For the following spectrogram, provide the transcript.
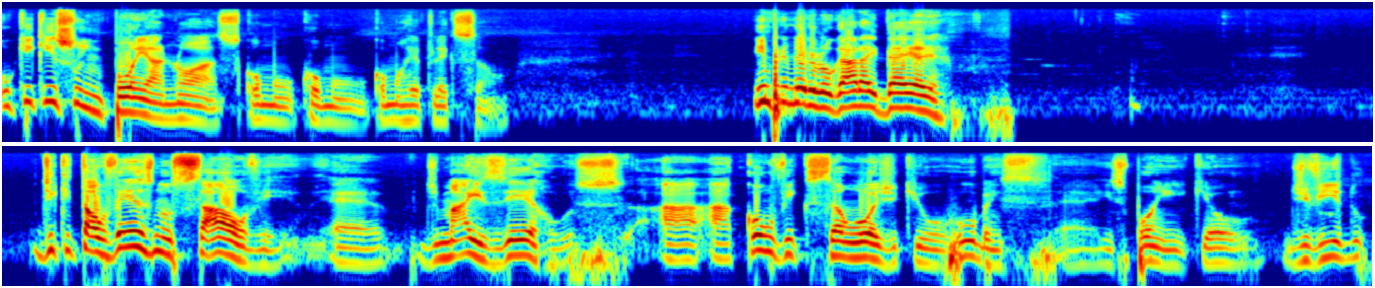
o que, que isso impõe a nós como, como, como reflexão? Em primeiro lugar, a ideia de que talvez nos salve é, de mais erros a, a, convicção hoje que o Rubens é, expõe e que eu divido,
